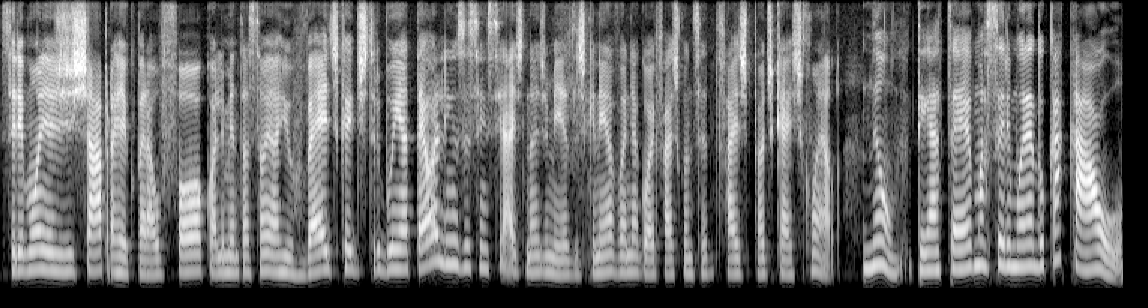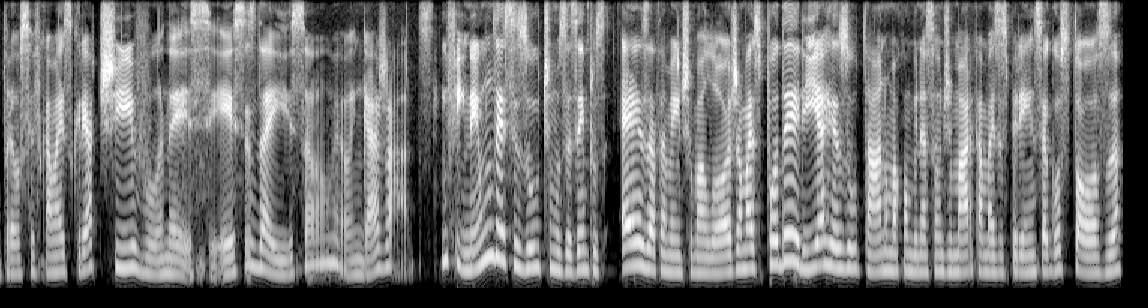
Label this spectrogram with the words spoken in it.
cerimônias de chá para recuperar o foco, alimentação ayurvédica e distribuem até olhinhos essenciais nas mesas, que nem a Vânia Goy faz quando você faz podcast com ela. Não, tem até uma cerimônia do cacau, para você ficar mais criativo nesse. Esses daí são, meu, engajados. Enfim, nenhum desses últimos exemplos é exatamente uma loja, mas poderia resultar numa combinação de marca mais experiência gostosa,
